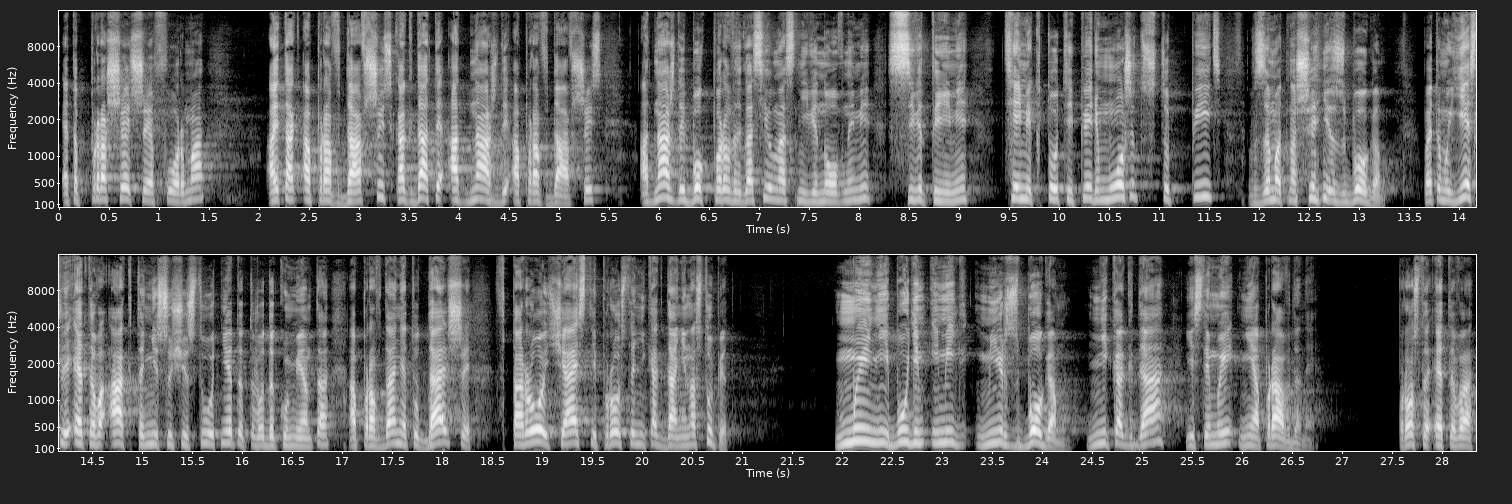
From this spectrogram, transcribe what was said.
это прошедшая форма, а и так оправдавшись, когда ты однажды оправдавшись, однажды Бог провозгласил нас невиновными, святыми, теми, кто теперь может вступить в взаимоотношения с Богом. Поэтому если этого акта не существует, нет этого документа оправдания, то дальше второй части просто никогда не наступит. Мы не будем иметь мир с Богом никогда, если мы не оправданы. Просто этого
